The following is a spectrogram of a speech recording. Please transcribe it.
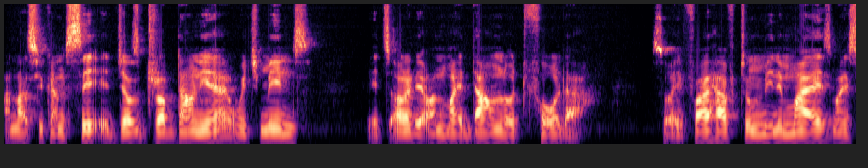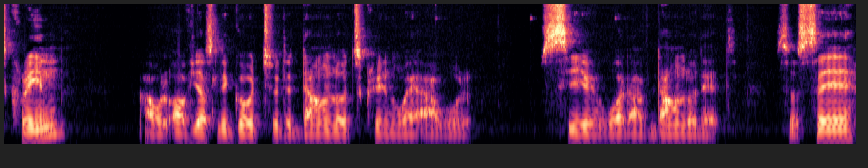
And as you can see it just dropped down here which means it's already on my download folder so if I have to minimize my screen I will obviously go to the download screen where I will see what I've downloaded so say,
